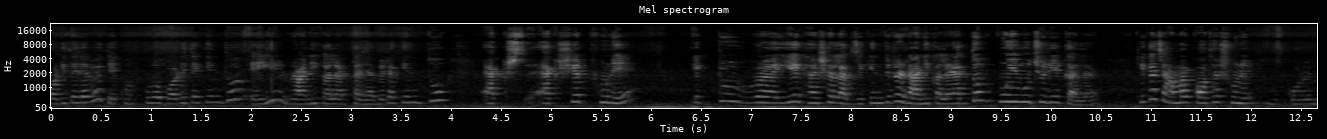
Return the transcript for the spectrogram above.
বডিতে যাবে। দেখুন, পুরো বডিতে কিন্তু এই রানি কালারটা যাবে। এটা কিন্তু এক এক শেড ফোনে একটু ইয়ে ঘাসা লাগছে, কিন্তু এটা রানি কালার একদম পুঁই মুচুরির কালার ঠিক আছে? আমার কথা শুনে করবেন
